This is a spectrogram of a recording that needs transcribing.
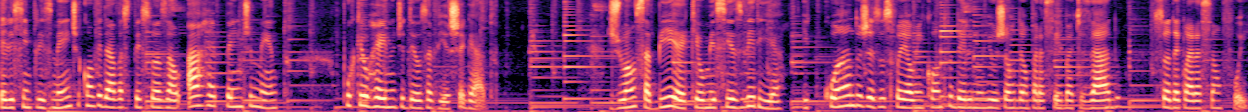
Ele simplesmente convidava as pessoas ao arrependimento, porque o reino de Deus havia chegado. João sabia que o Messias viria, e quando Jesus foi ao encontro dele no Rio Jordão para ser batizado, sua declaração foi:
